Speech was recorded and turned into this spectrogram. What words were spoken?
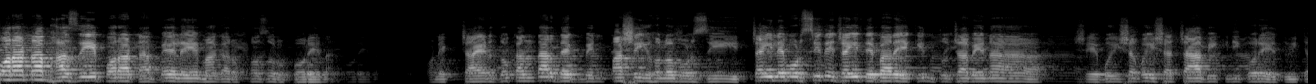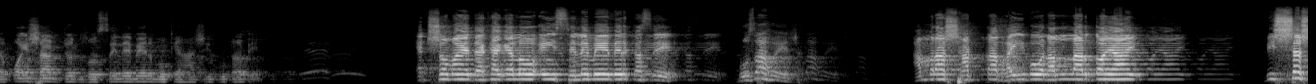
পরাটা ভাজে, পরাটা বেলে, মাগার ফজর পড়ে না। অনেক চায়ের দোকানদার দেখবেন পাশেই হলো মসজিদ। চাইলে মসজিদে যাইতে পারে, কিন্তু যাবে না। সে বৈশা বৈশা চা বিক্রি করে দুইটা পয়সার জন্য ছেলেমেয়ের মুখে হাসি ফুটাবে। এক সময় দেখা গেল এই ছেলে মেয়েদের কাছে বোঝা হয়ে আমরা সাতটা ভাই বোন আল্লাহর দয়ায় বিশ্বাস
